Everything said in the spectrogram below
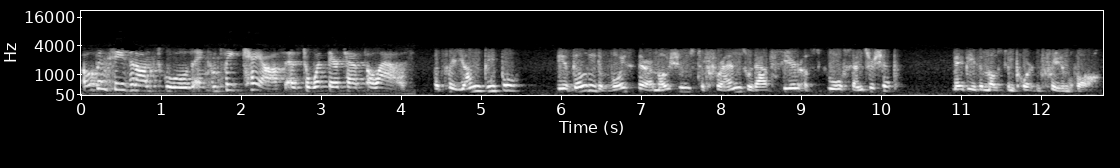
open season on schools and complete chaos as to what their test allows. But for young people, the ability to voice their emotions to friends without fear of school censorship may be the most important freedom of all.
